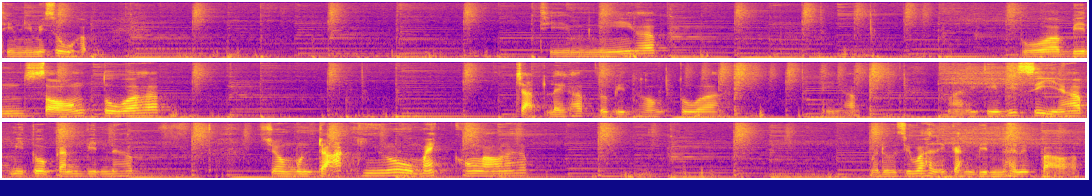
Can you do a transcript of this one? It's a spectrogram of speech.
ทีมนี้ไม่สู้ครับ ทีมนี้ครับ ตัวบิน 2 ตัวครับ จัดเลยครับตัวบิน2ตัวนี่ครับมาที่ทีมที่ 4 นะครับ มีตัวกันบินนะครับจอมบุนดาร์คฮีโร่แม็กของเรานะครับ มาดูซิว่าจะกันบินได้หรือเปล่าครับ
